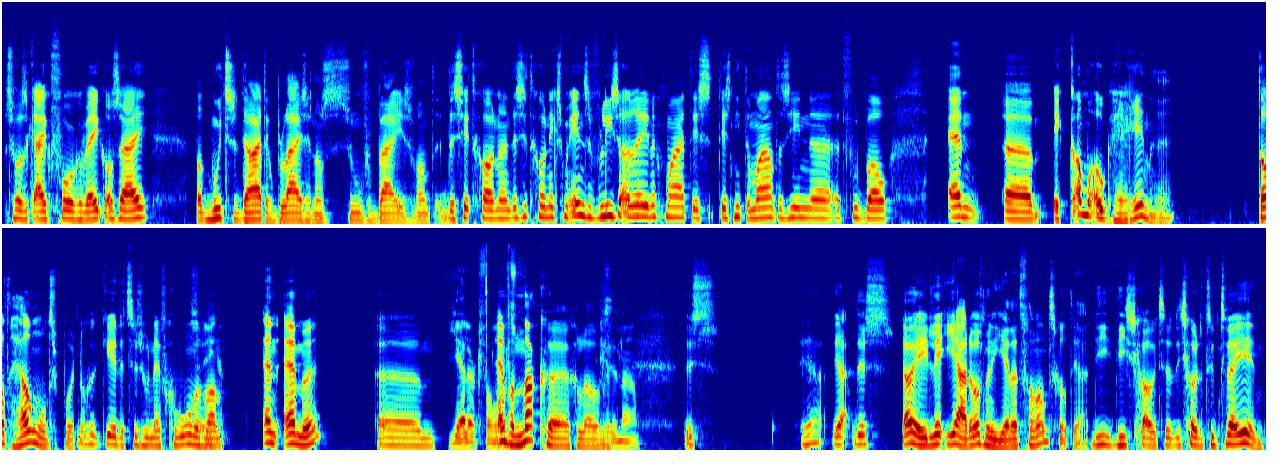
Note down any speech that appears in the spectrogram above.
zoals ik eigenlijk vorige week al zei, wat moeten ze daar toch blij zijn als het seizoen voorbij is? Want er zit gewoon, er zit gewoon niks meer in. Ze verliezen alleen nog maar. Het is, het is niet om aan te zien, uh, het voetbal. En uh, ik kan me ook herinneren dat Helmond Sport nog een keer dit seizoen heeft gewonnen Zeker. van en Emmen. Um, Jellert van En van NAC, uh, geloof ik. Is de naam. Dus ja, ja, dus, oh ja, ja, dat was met Jellert van Landschot, ja. Die, die, schoot, die schoot er toen twee in.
